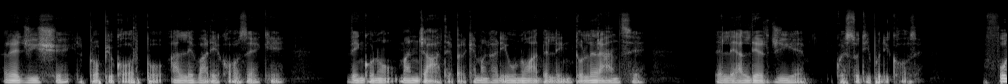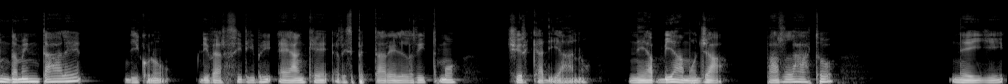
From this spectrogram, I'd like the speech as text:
reagisce il proprio corpo alle varie cose che vengono mangiate, perché magari uno ha delle intolleranze, delle allergie, questo tipo di cose. Fondamentale, dicono diversi libri, è anche rispettare il ritmo circadiano. Ne abbiamo già parlato negli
